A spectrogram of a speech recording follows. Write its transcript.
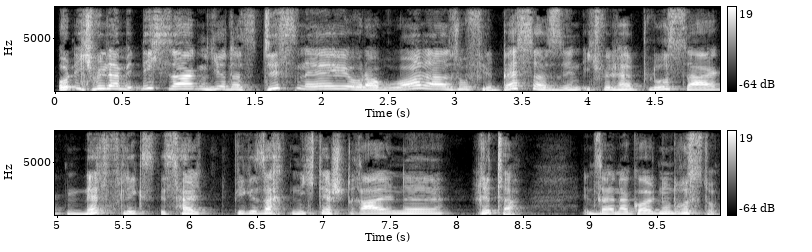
Und ich will damit nicht sagen hier, dass Disney oder Warner so viel besser sind. Ich will halt bloß sagen, Netflix ist halt, wie gesagt, nicht der strahlende Ritter in seiner goldenen Rüstung.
